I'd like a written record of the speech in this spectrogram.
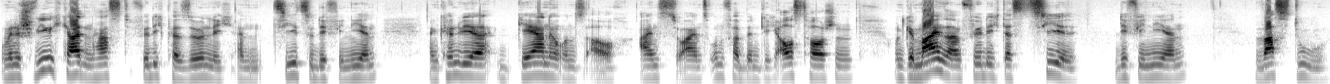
Und wenn du Schwierigkeiten hast, für dich persönlich ein Ziel zu definieren, dann können wir gerne uns auch eins zu eins unverbindlich austauschen und gemeinsam für dich das Ziel definieren, was du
